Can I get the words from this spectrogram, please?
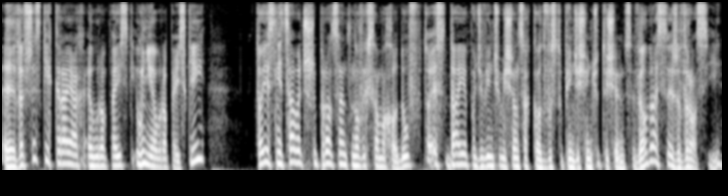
E, we wszystkich krajach europejskich, Unii Europejskiej to jest niecałe 3% nowych samochodów. To jest, daje po 9 miesiącach około 250 tysięcy. Wyobraź sobie, że w Rosji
